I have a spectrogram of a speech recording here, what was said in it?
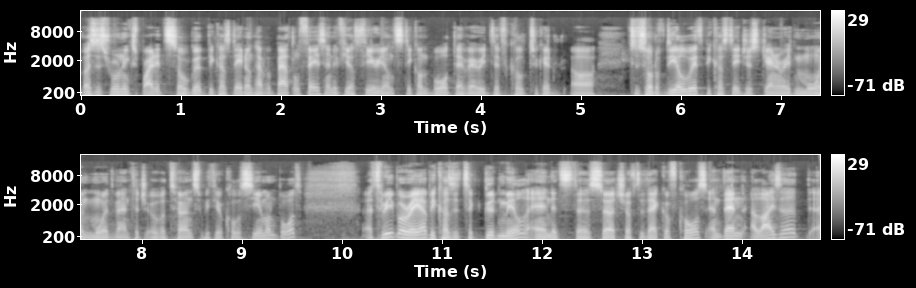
Versus Runick Spright, it's so good because they don't have a battle phase, and if your Therion stick on board, they're very difficult to get uh, to sort of deal with because they just generate more and more advantage over turns with your Colosseum on board. Uh, three Borea because it's a good mill and it's the search of the deck, of course. And then Eliza, uh,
